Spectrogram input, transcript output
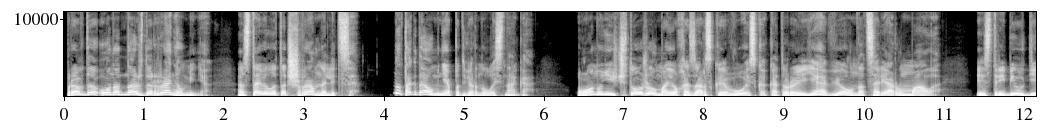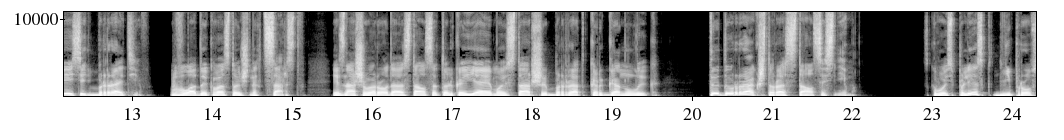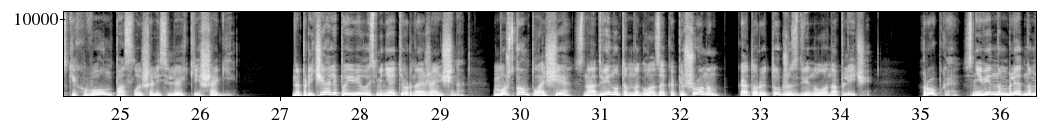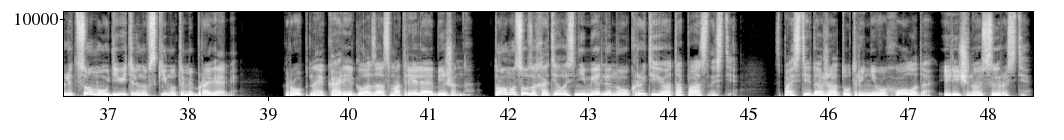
Правда, он однажды ранил меня, оставил этот шрам на лице. Но тогда у меня подвернулась нога. Он уничтожил мое хазарское войско, которое я вел на царя Румала, истребил десять братьев, владык восточных царств. Из нашего рода остался только я и мой старший брат Карганлык. Ты дурак, что расстался с ним. Сквозь плеск днепровских волн послышались легкие шаги. На причале появилась миниатюрная женщина в мужском плаще с надвинутым на глаза капюшоном, который тут же сдвинула на плечи. Хрупкая, с невинным бледным лицом и удивительно вскинутыми бровями. Крупные карие глаза смотрели обиженно. Томасу захотелось немедленно укрыть ее от опасности, спасти даже от утреннего холода и речной сырости.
